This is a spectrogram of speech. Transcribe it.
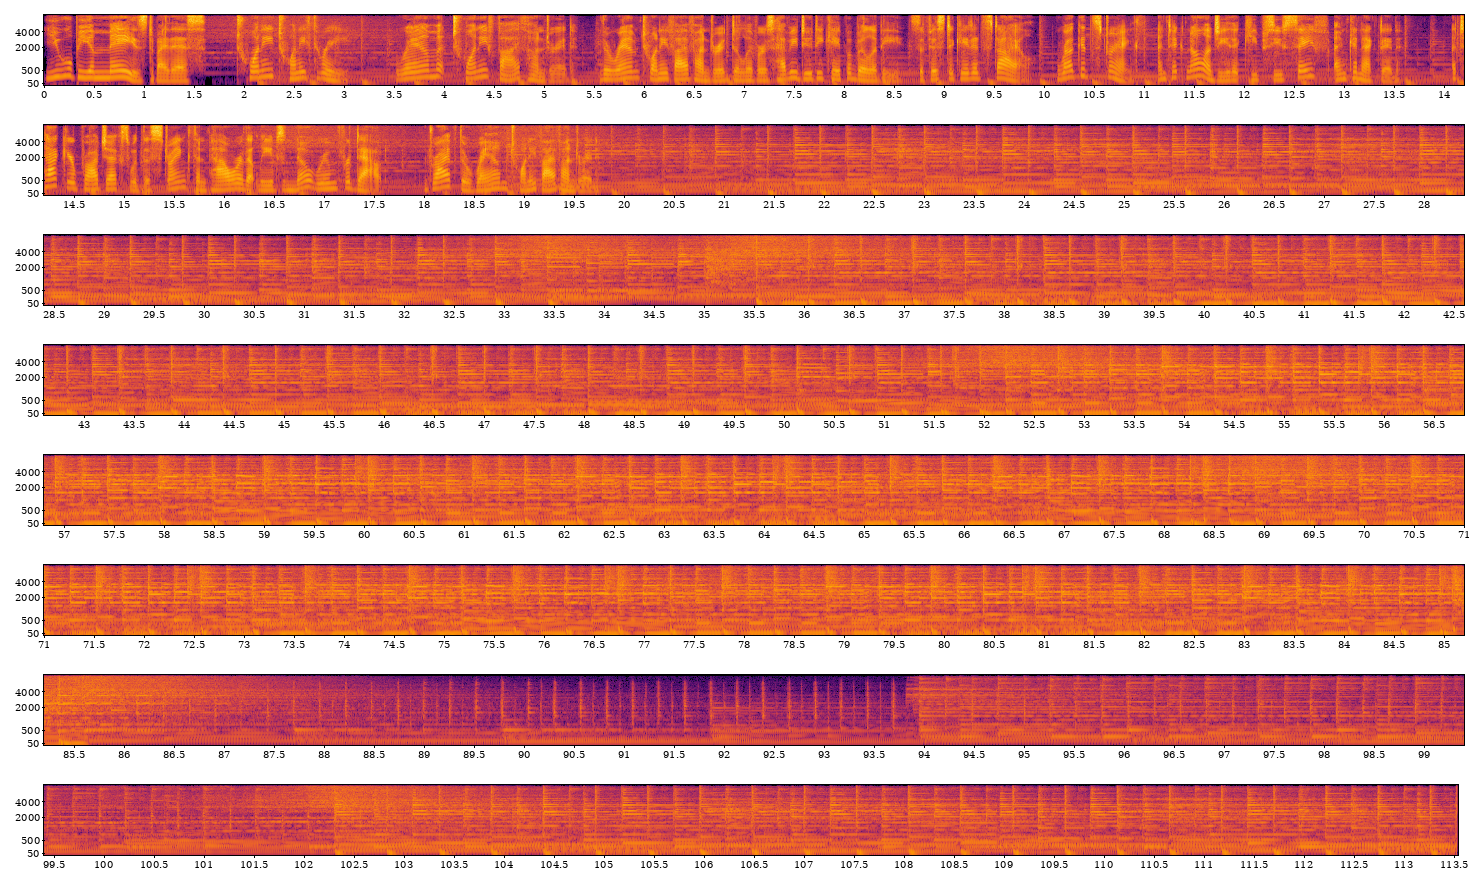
You will be amazed by this 2023 Ram 2500. The Ram 2500 delivers heavy-duty capability, sophisticated style, rugged strength, and technology that keeps you safe and connected. Attack your projects with the strength and power that leaves no room for doubt. Drive the Ram 2500.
